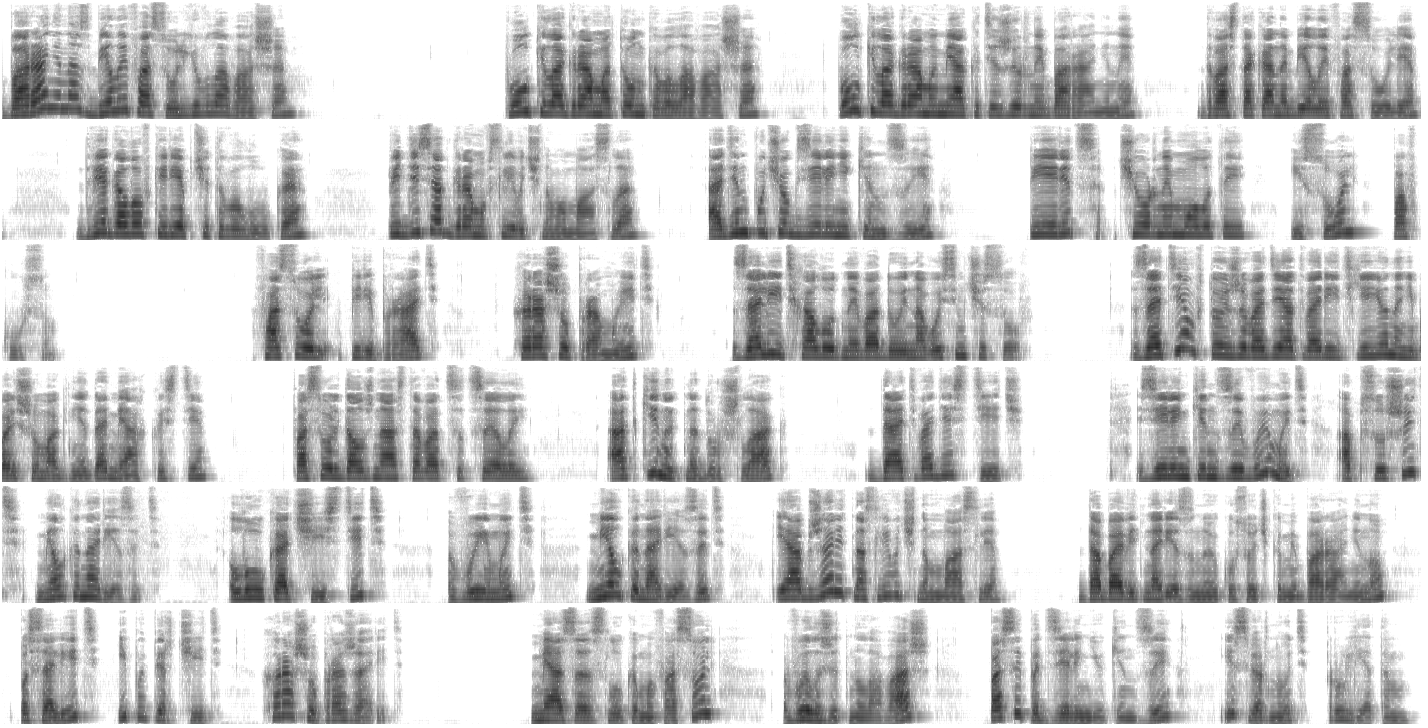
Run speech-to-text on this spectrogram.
Баранина с белой фасолью в лаваше. Полкилограмма тонкого лаваша, полкилограмма мякоти жирной баранины, два стакана белой фасоли, две головки репчатого лука, 50 граммов сливочного масла, один пучок зелени кинзы, перец черный молотый и соль по вкусу. Фасоль перебрать, хорошо промыть, залить холодной водой на 8 часов. Затем в той же воде отварить ее на небольшом огне до мягкости. Фасоль должна оставаться целой. Откинуть на дуршлаг, дать воде стечь. Зелень кинзы вымыть, обсушить, мелко нарезать. Лук очистить, вымыть, мелко нарезать и обжарить на сливочном масле. Добавить нарезанную кусочками баранину, посолить и поперчить. Хорошо прожарить. Мясо с луком и фасоль выложить на лаваш, посыпать зеленью кинзы и свернуть рулетом.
